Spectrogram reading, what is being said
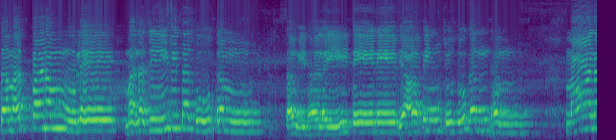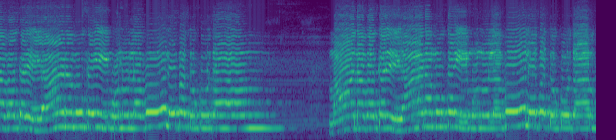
సమర్పణములే మన జీవిత సూత్రం. సమిధలైతేనే వ్యాపించు సుగంధం. మానవ కళ్యాణముకై మునుల బతుకుదాం. మానవ కళ్యాణ మునుల వోలె బతుకుదాం.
